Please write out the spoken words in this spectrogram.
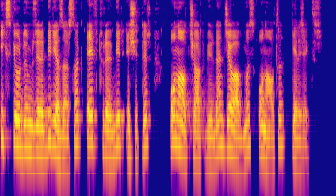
x gördüğümüz yere 1 yazarsak f türev 1 eşittir. 16 çarpı 1'den cevabımız 16 gelecektir.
